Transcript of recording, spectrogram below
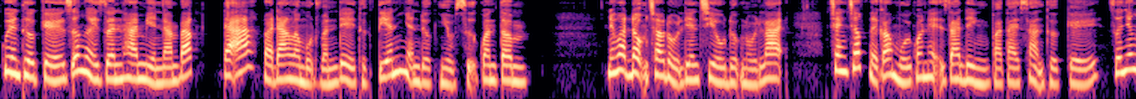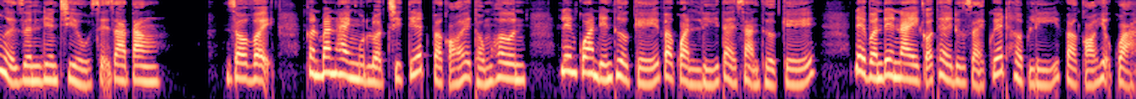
Quyền thừa kế giữa người dân hai miền Nam Bắc đã và đang là một vấn đề thực tiễn nhận được nhiều sự quan tâm. Nếu hoạt động trao đổi liên triều được nối lại – tranh chấp về các mối quan hệ gia đình và tài sản thừa kế giữa những người dân liên triều sẽ gia tăng. Do vậy, cần ban hành một luật chi tiết và có hệ thống hơn liên quan đến thừa kế và quản lý tài sản thừa kế, để vấn đề này có thể được giải quyết hợp lý và có hiệu quả.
